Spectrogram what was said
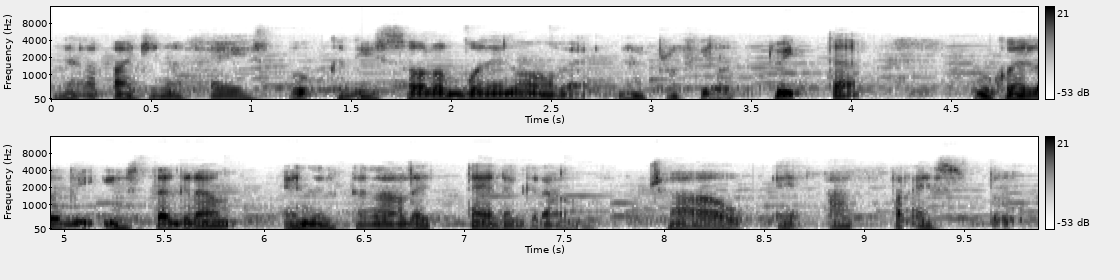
nella pagina Facebook di Solo Buone Nuove, nel profilo Twitter, in quello di Instagram e nel canale Telegram. Ciao e a presto!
